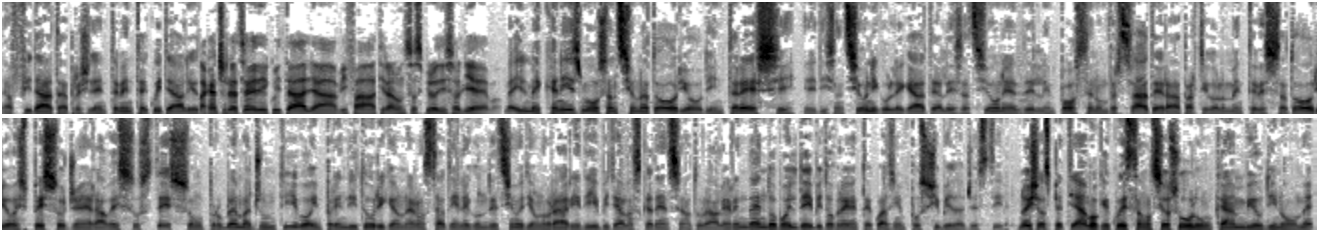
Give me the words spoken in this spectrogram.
affidata precedentemente a Equitalia. La cancellazione di Equitalia vi fa tirare un sospiro di sollievo? Beh, il meccanismo sanzionatorio di interessi e di sanzioni collegate all'esazione delle imposte non versate era particolarmente vessatorio e spesso generava esso stesso un problema aggiuntivo a imprenditori che non erano stati nelle condizioni di onorare i debiti alla scadenza naturale, rendendo poi il debito praticamente quasi impossibile da gestire. Noi ci aspettiamo che questo non sia solo un cambio di nome,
